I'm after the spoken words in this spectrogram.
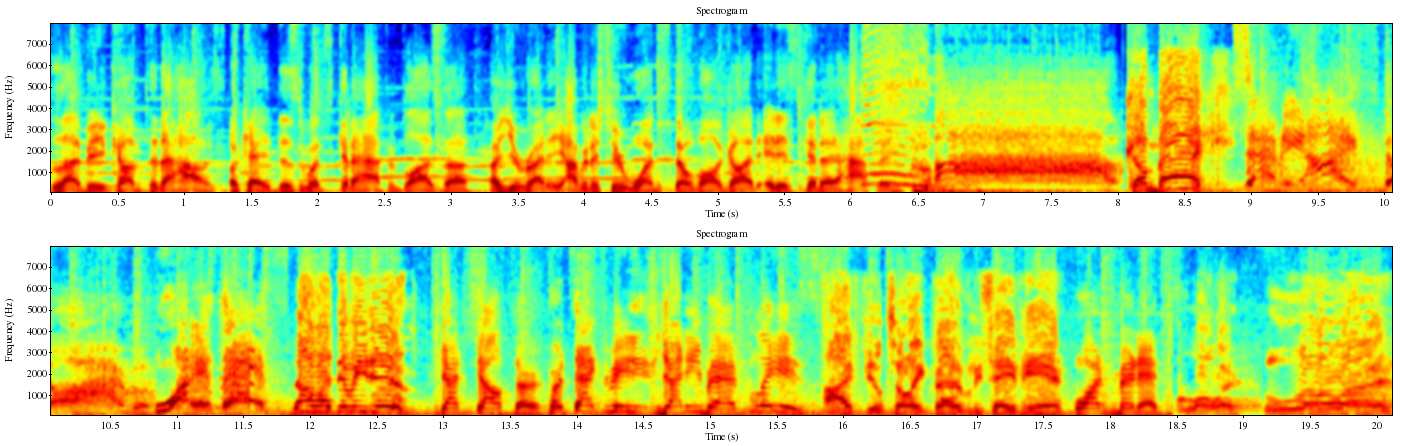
Let me come to the house. Okay, this is what's gonna happen, Blaza. Are you ready? I'm gonna shoot one snowball gun. It is gonna happen. Ah! Come back. 70 ice storm! What is this? Now what do we do? Get shelter. Protect me, Yeti man, please. I feel so incredibly safe here. One minute. Lower. Lower.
